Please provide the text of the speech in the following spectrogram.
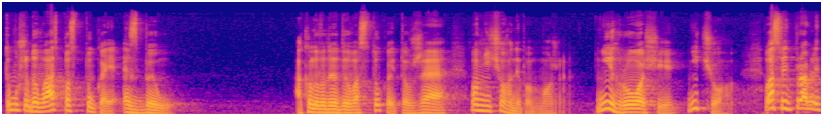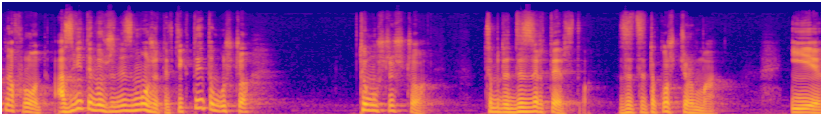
Тому що до вас постукає СБУ. А коли вони до вас стукають, то вже вам нічого не поможе. Ні гроші, нічого. Вас відправлять на фронт, а звідти ви вже не зможете втікти, тому що. Тому що що? Це буде дезертирство. За це також тюрма. І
